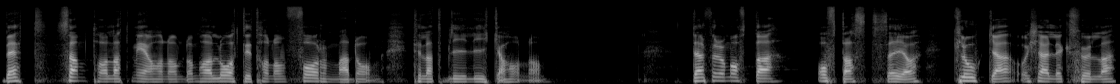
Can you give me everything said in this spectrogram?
bett, samtalat med honom, de har låtit honom forma dem till att bli lika honom. Därför är de ofta, oftast säger jag, kloka och kärleksfulla.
